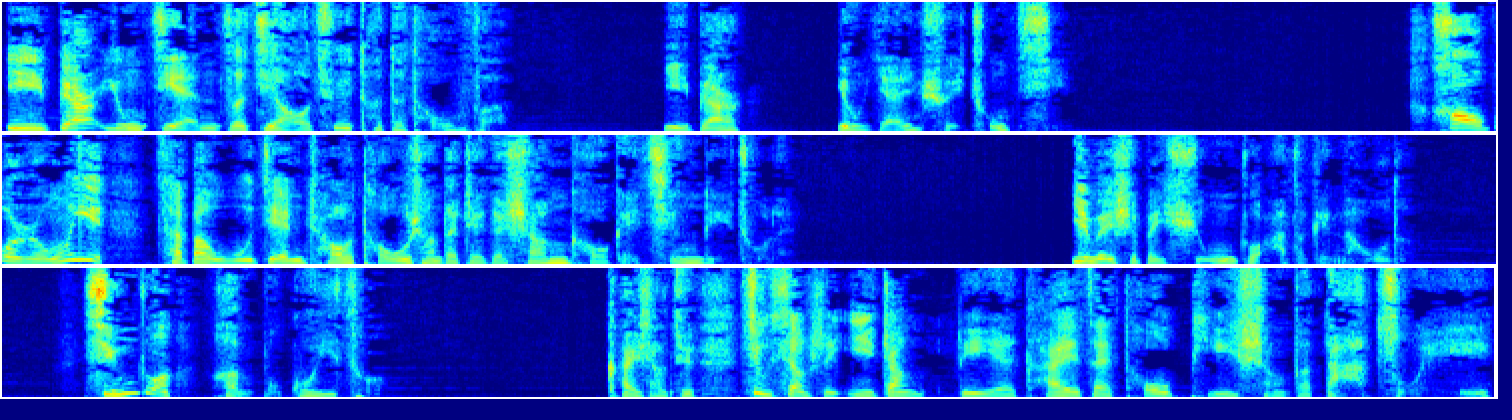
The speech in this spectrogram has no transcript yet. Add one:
一边用剪子绞去他的头发，一边用盐水冲洗。好不容易才把武建超头上的这个伤口给清理出来，因为是被熊爪子给挠的，形状很不规则，看上去就像是一张裂开在头皮上的大嘴。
